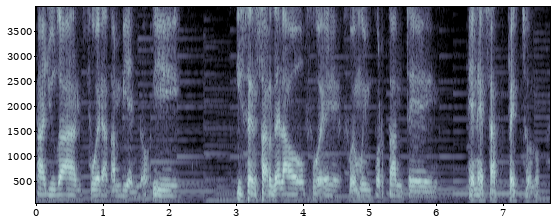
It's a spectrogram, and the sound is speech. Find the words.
ayudar fuera también, ¿no? Y, y César de la O fue, fue muy importante en ese aspecto, ¿no?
